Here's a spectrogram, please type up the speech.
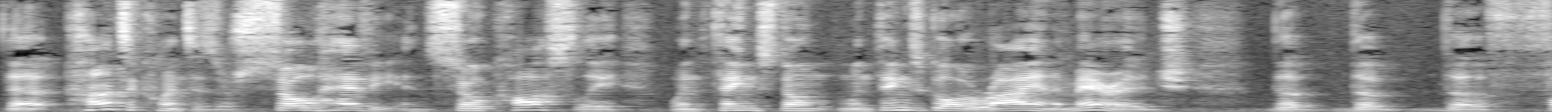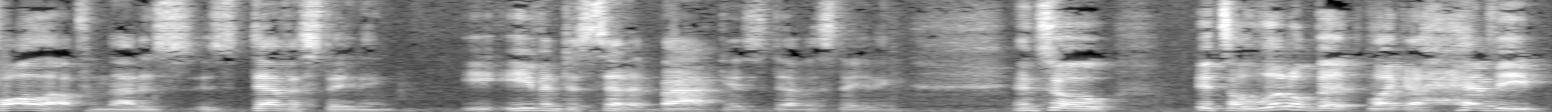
the consequences are so heavy and so costly when things don't when things go awry in a marriage the the the fallout from that is is devastating. E- even to set it back is devastating, and so it's a little bit like a heavy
